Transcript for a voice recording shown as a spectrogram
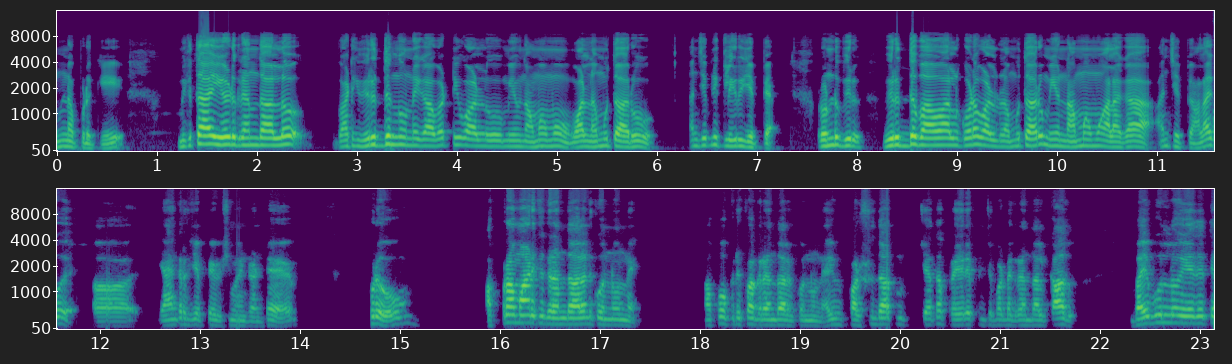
ఉన్నప్పటికీ మిగతా ఏడు గ్రంథాల్లో వాటికి విరుద్ధంగా ఉన్నాయి కాబట్టి వాళ్ళు మేము నమ్మము వాళ్ళు నమ్ముతారు అని చెప్పి నేను క్లియర్ చెప్పా. రెండు విరు విరుద్ధ భావాలను కూడా వాళ్ళు నమ్ముతారు మేము నమ్మము అలాగా అని చెప్పాం. అలాగే యాంకర్ చెప్పే విషయం ఏంటంటే ఇప్పుడు అప్రామాణిక గ్రంథాలని కొన్ని ఉన్నాయి. అపోక్రిఫా గ్రంథాలు కొన్ని ఉన్నాయి. అవి పరిశుధాత్మ చేత ప్రేరేపించబడ్డ గ్రంథాలు కాదు. బైబుల్లో ఏదైతే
